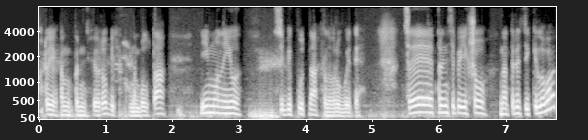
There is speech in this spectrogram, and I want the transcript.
хто як там, в принципі, робить, на болта. І можна його собі кут нахилу робити. Це, в принципі, якщо на 30 кВт,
